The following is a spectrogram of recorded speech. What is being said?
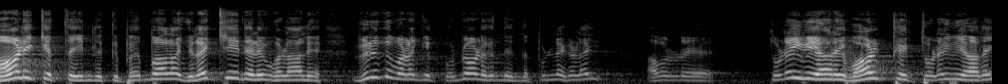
மாணிக்கத்தை இன்றைக்கு பெரும்பாலும் இலக்கிய நினைவுகளாலே விருது வழங்கி கொண்டாடுகின்ற இந்த பிள்ளைகளை அவருடைய துணைவியாரை வாழ்க்கை துணைவியாரை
